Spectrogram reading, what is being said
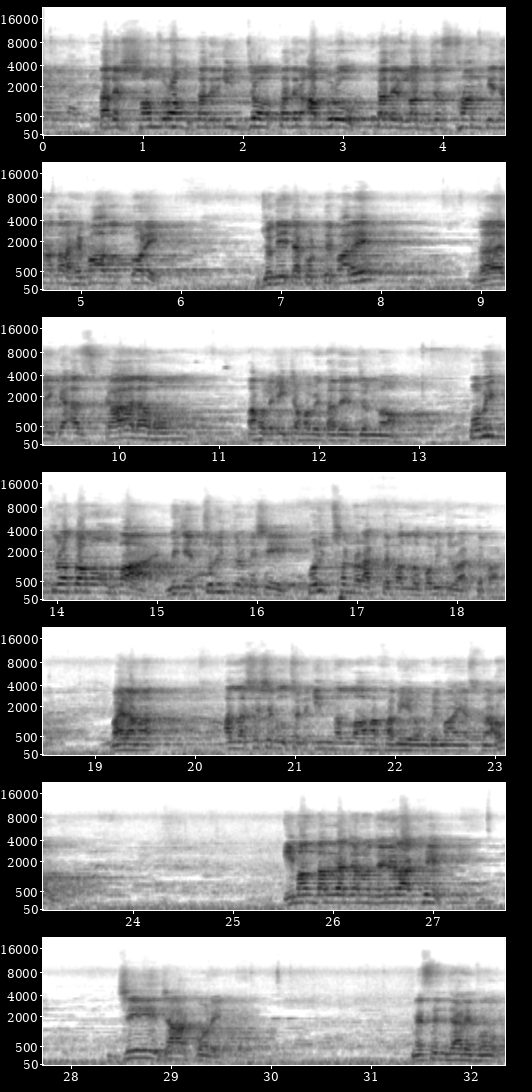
তাদের সম্ভ্রম, তাদের ইজ্জত, তাদের আব্রু, তাদের লজ্জাস্থানকে যেন তারা হেফাজত করে। যদি এটা করতে পারে তাহলে এইটা হবে তাদের জন্য পবিত্রতম উপায়। নিজের চরিত্রকে সে পরিচ্ছন্ন রাখতে পারল, পবিত্র রাখতে পারল। ভাইরা আমার, আল্লাহ শেষে বলছেন, ইন্নাল্লাহ ইয়াসনাউন। ইমানদাররা যেন জেনে রাখে, যে যা করে। মেসেঞ্জারে হোক,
